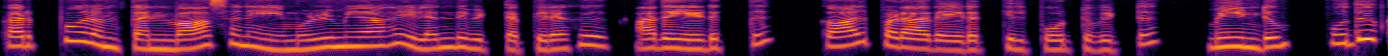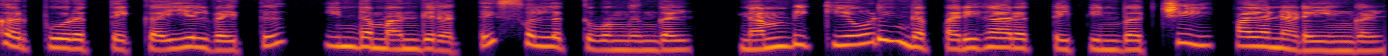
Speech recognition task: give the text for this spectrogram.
கற்பூரம் தன் வாசனையை முழுமையாக இழந்துவிட்ட பிறகு அதை எடுத்து கால்படாத இடத்தில் போட்டுவிட்டு மீண்டும் புது கற்பூரத்தை கையில் வைத்து இந்த மந்திரத்தை சொல்லத் துவங்குங்கள். நம்பிக்கையோடு இந்த பரிகாரத்தை பின்பற்றி பலனடையுங்கள்.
